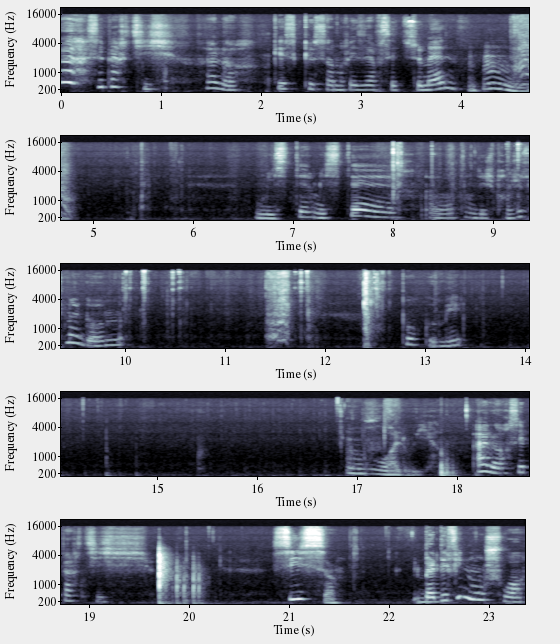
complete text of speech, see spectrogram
Ah, c'est parti. Alors, qu'est-ce que ça me réserve cette semaine mhm. Mystère, mystère. Alors, attendez, je prends juste ma gomme pour gommer. On voit Louis. Alors, c'est parti. 6. Bah, défi de mon choix.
